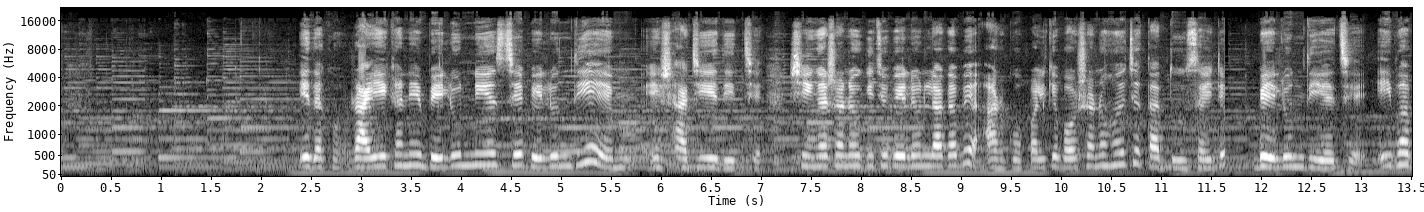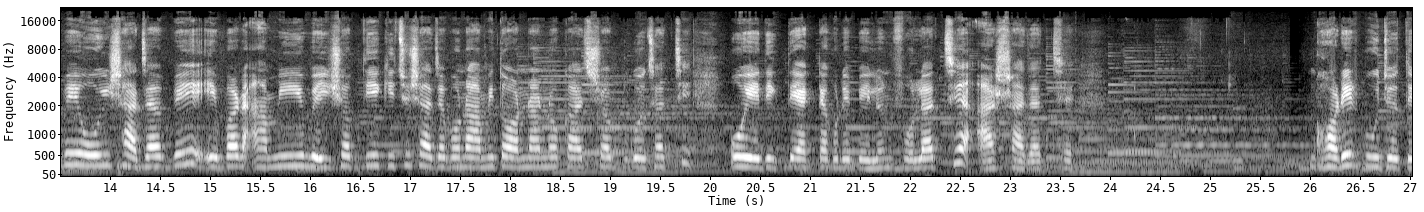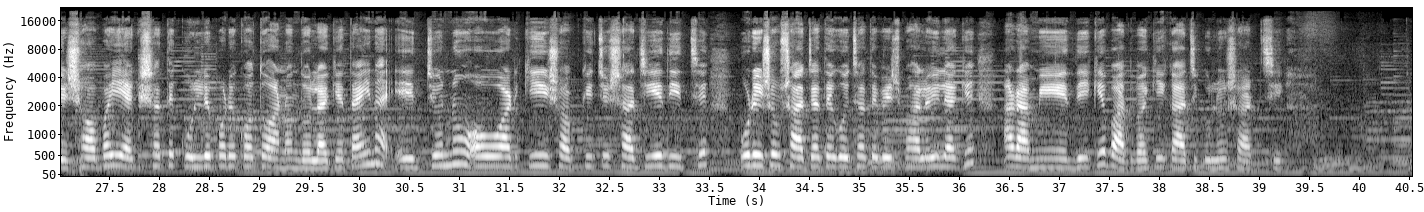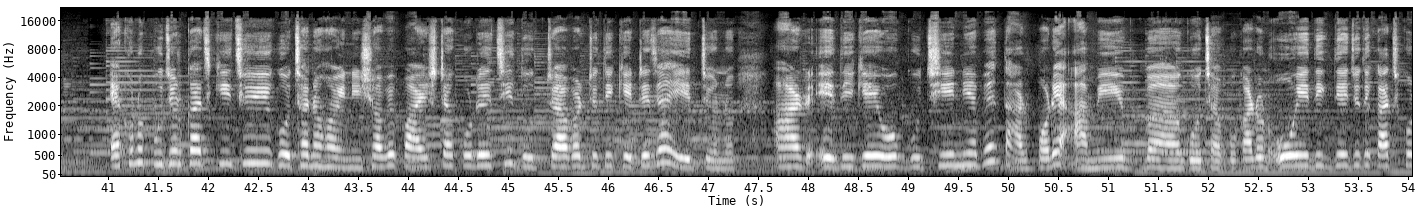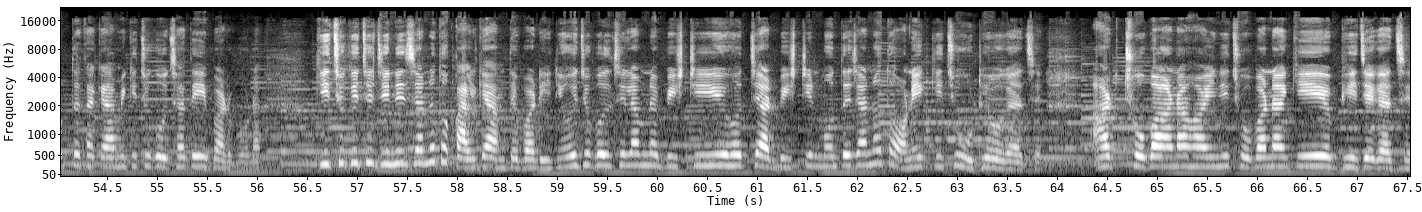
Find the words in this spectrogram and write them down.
এ দেখো, রাই এখানে বেলুন নিয়ে এসছে। বেলুন দিয়ে এ সাজিয়ে দিচ্ছে। সিংহাসনেও কিছু বেলুন লাগাবে, আর গোপালকে বসানো হয়েছে তার দু সাইডে। বেলুন দিয়েছে। এইভাবে ওই সাজাবে, এবার আমি এইসব দিয়ে কিছু সাজাবো না। আমি তো অন্যান্য কাজ সব গোছাচ্ছি। ও এদিক দিয়ে একটা করে বেলুন ফোলাচ্ছে আর সাজাচ্ছে। ঘরের পুজোতে সবাই একসাথে করলে পরে কত আনন্দ লাগে, তাই না? এর জন্য ও আর কি সব কিছু সাজিয়ে দিচ্ছে। ওর এসব সাজাতে গোছাতে বেশ ভালোই লাগে। আর আমি এদিকে বাদবাকি কাজগুলো সারছি। এখনও পুজোর কাজ কিছুই গোছানো হয়নি। সবে পায়েসটা করেছি, দুধটা আবার যদি কেটে যায় এর জন্য। আর এদিকে ও গুছিয়ে নেবে, তারপরে আমি গোছাবো। কারণ ও এদিক দিয়ে যদি কাজ করতে থাকে, আমি কিছু গোছাতেই পারব না। কিছু কিছু জিনিস জানো তো, কালকে আনতে পারিনি। ওই যে বলছিলাম না, বৃষ্টি হচ্ছে আর বৃষ্টির মধ্যে জানো তো, অনেক কিছু উঠেও গেছে। আর ছোবা আনা হয়নি, ছোবা নাকি ভিজে গেছে।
